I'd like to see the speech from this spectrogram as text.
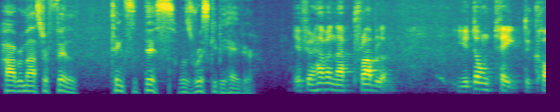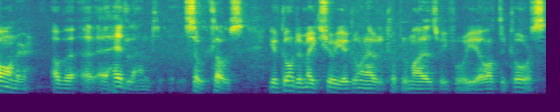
Harbour Master Phil thinks that this was risky behaviour. If you're having that problem, you don't take the corner of a, a, headland so close. You're going to make sure you're going out a couple of miles before you alter course.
